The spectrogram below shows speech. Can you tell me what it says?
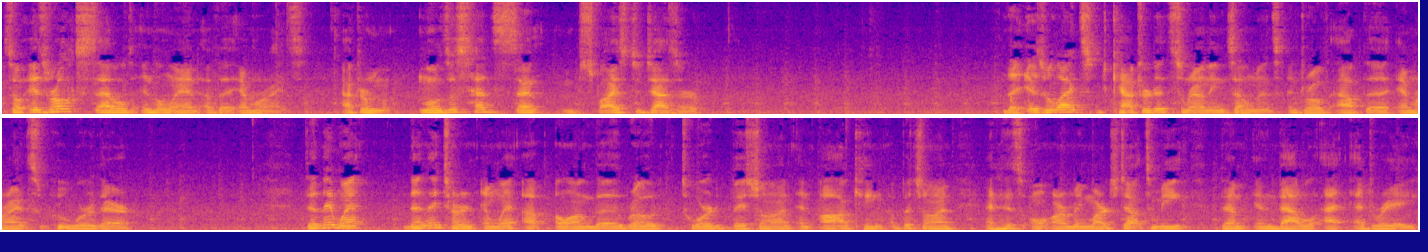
So Israel settled in the land of the Amorites. After M- Moses had sent spies to Jazer, the Israelites captured its surrounding settlements and drove out the Amorites who were there. Then they went then they turned and went up along the road toward Bashan, and Og, king of Bashan, and his whole army marched out to meet them in battle at Edrei.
